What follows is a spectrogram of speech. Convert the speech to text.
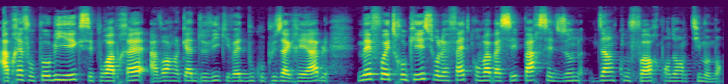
Après, faut pas oublier que c'est pour après avoir un cadre de vie qui va être beaucoup plus agréable. Mais faut être ok sur le fait qu'on va passer par cette zone d'inconfort pendant un petit moment.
